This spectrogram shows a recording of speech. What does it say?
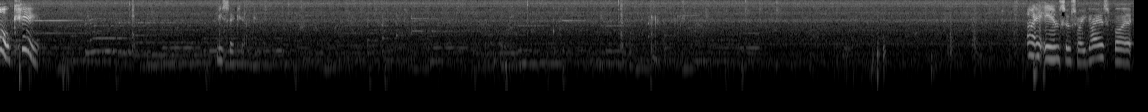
Okay. A second. So sorry guys, but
